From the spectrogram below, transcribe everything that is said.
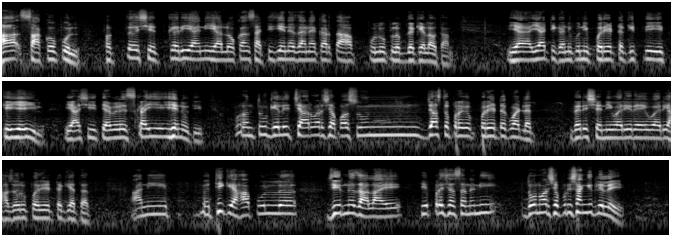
हा साको पूल फक्त शेतकरी आणि ह्या लोकांसाठीच येण्या जाण्याकरता हा पूल उपलब्ध केला होता. या या ठिकाणी कुणी पर्यटक इतके इतके येईल या अशी त्यावेळेस काही हे नव्हती. परंतु गेले चार वर्षापासून जास्त प्र पर्यटक वाढल्यात. दरी शनिवारी रविवारी हजारो पर्यटक येतात. आणि ठीक आहे हा पूल जीर्ण झाला आहे. हे प्रशासनाने दोन वर्षापूर्वी सांगितलेलं आहे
